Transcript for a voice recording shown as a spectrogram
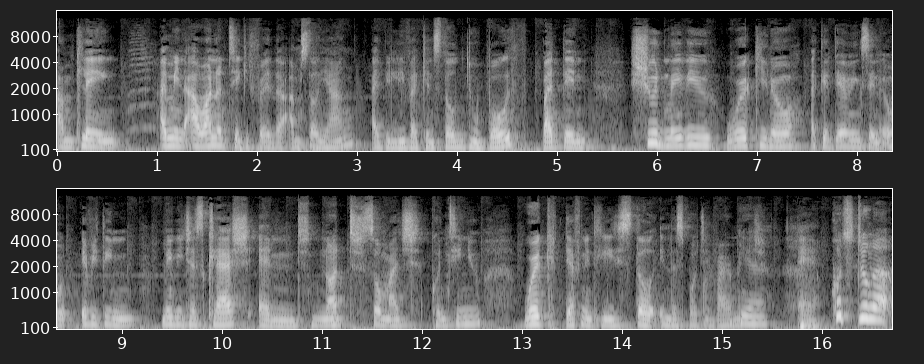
I'm playing, I mean, I want to take it further. I'm still young. I believe I can still do both. But then should maybe work, you know, academics and everything maybe just clash and not so much continue. Work definitely still in the sport environment. Yeah. Coach Dunga,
